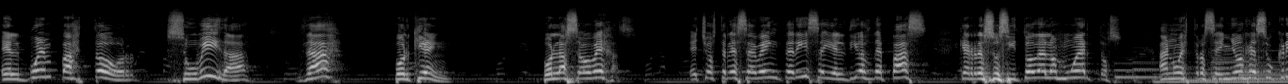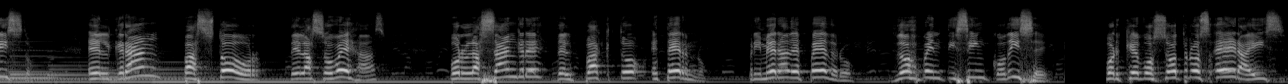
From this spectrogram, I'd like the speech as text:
El buen pastor su vida da por quién? Por las ovejas. Hechos 13:20 dice, y el Dios de paz que resucitó de los muertos a nuestro Señor Jesucristo, el gran pastor de las ovejas, por la sangre del pacto eterno. Primera de Pedro 2.25 dice, porque vosotros erais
